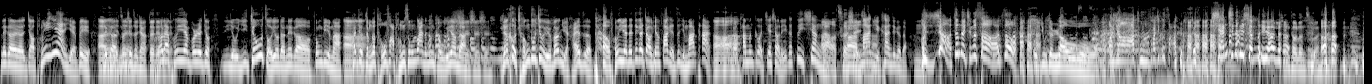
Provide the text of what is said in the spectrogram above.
那个叫彭于晏也被啊那个那就这样，对对对对后来彭于晏不是就有一周左右的那个封闭嘛，啊他就整个头发蓬松，乱的跟狗一样的。是是是。然后成都就有一帮女孩子把彭于晏的这个照片发给自己妈看，啊啊啊，说他们给我介绍了一个对象啊，哦测试一下。啊妈，啊你看这个的，嗯。哎呀，真的像个傻子。哦？哦有点老哦。哎呀，头发像个啥？显起那个什么样的？评头论足，不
